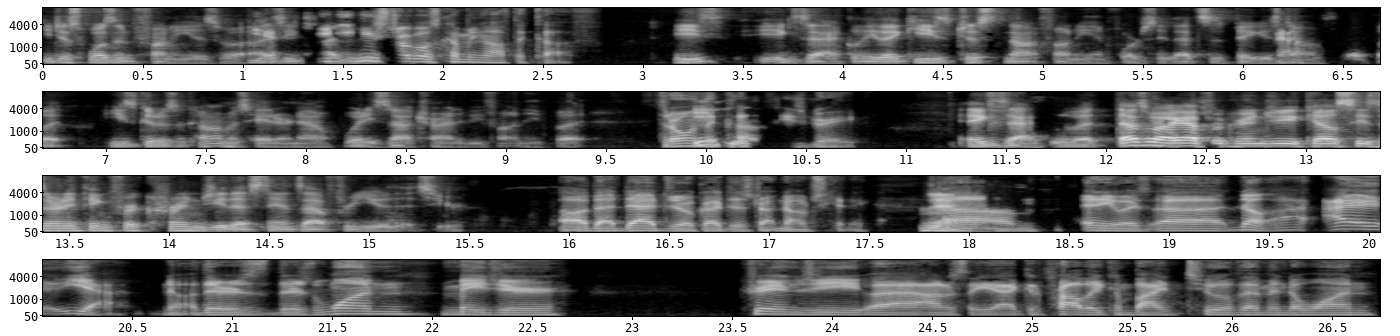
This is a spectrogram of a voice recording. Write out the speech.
He just wasn't funny as well yeah, as he, he, he struggles coming off the cuff. He's exactly like he's just not funny. Unfortunately, that's his biggest Yeah. downfall. But he's good as a commentator now. When he's not trying to be funny, but Throwing the He- cuff, he's great. Exactly. But that's what I got for cringy. Kelsey, is there anything for cringy that stands out for you this year? Uh, that dad joke I just dropped. No, I'm just kidding. Yeah, Um. Anyways, uh, no, I, I, yeah, no. There's, there's one major cringy. Uh, honestly, I could probably combine two of them into one,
